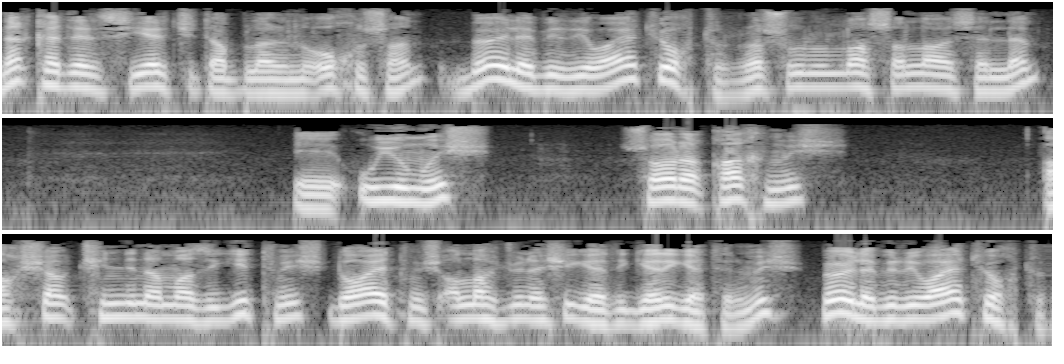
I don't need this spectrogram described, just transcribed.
ne kadar siyer kitaplarını okusan böyle bir rivayet yoktur. Resulullah sallallahu aleyhi ve sellem e, uyumuş, sonra kalkmış, akşam çindi namazı gitmiş, dua etmiş, Allah güneşi geri getirmiş. Böyle bir rivayet yoktur.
